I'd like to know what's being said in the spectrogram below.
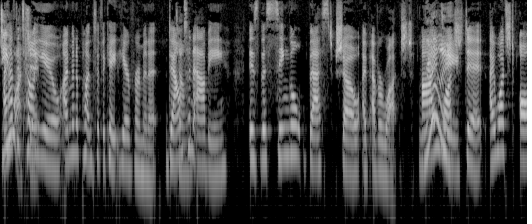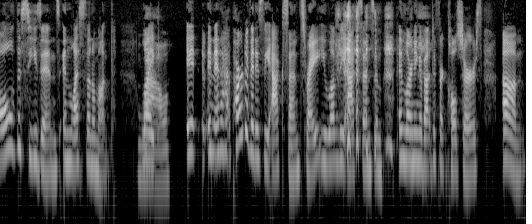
Do you I have to tell it? you, I'm going to pontificate here for a minute. Downton. Abbey is the single best show I've ever watched. Really? I watched it. I watched all the seasons in less than a month. Wow. Like it and it part of it is the accents, right? You love the accents and and learning about different cultures. Um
